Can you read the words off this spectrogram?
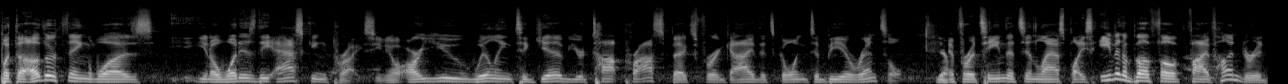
But the other thing was, you know, what is the asking price? You know, are you willing to give your top prospects for a guy that's going to be a rental? Yep. And for a team that's in last place, even above 500,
